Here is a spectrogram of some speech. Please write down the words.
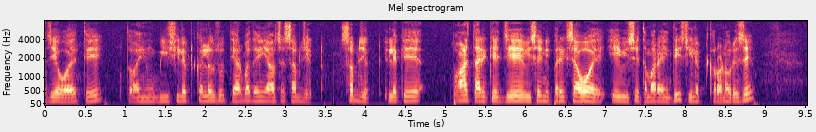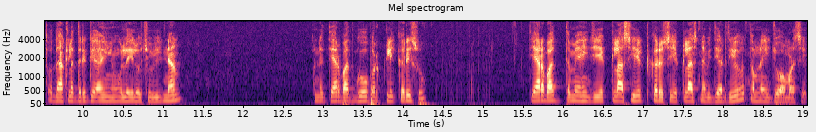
જે હોય તે, તો અહીં હું બી સિલેક્ટ કરી લઉં છું. ત્યારબાદ અહીં આવશે સબ્જેક્ટ સબ્જેક્ટ એટલે કે પાંચ તારીખે જે વિષયની પરીક્ષા હોય, એ વિષય તમારે અહીંથી સિલેક્ટ કરવાનો રહેશે. તો દાખલા તરીકે અહીં હું લઈ લઉં છું વિજ્ઞાન. અને ત્યારબાદ ગો પર ક્લિક કરીશું. ત્યારબાદ તમે અહીં જે ક્લાસ સિલેક્ટ કર્યો છે એ ક્લાસના વિદ્યાર્થીઓ તમને અહીં જોવા મળશે.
